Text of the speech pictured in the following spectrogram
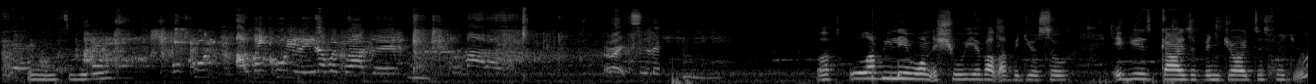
Hang on, it's a video. I might call you later when we're at the. Alright, so like, That's all I really want to show you about that video. So, if you guys have enjoyed this video,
